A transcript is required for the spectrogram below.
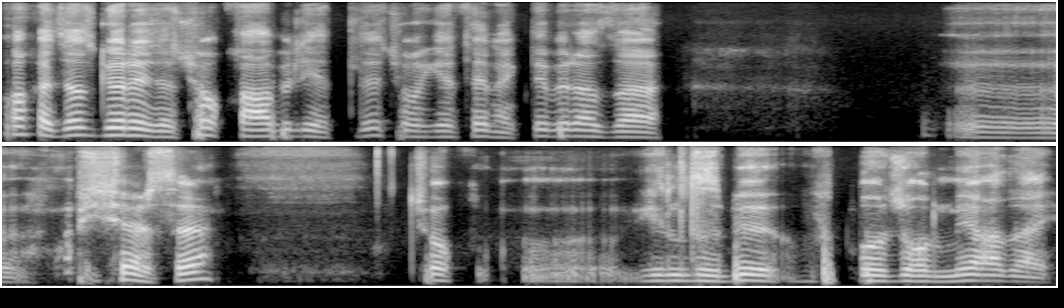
Bakacağız, göreceğiz. Çok kabiliyetli, çok yetenekli. Biraz daha e, pişerse çok e, yıldız bir futbolcu olmaya aday.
